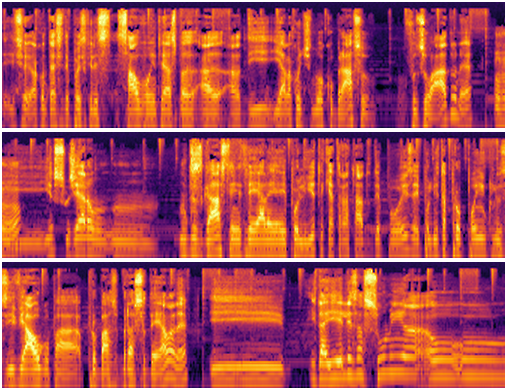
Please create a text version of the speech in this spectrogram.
Isso acontece depois que eles salvam, entre aspas, a, a Dee e ela continua com o braço zoado, né? Uhum. E isso gera um, um, desgaste entre ela e a Hipólita, que é tratado depois. A Hipólita propõe, inclusive, algo para pro braço dela, né? E, e daí eles assumem a, o,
